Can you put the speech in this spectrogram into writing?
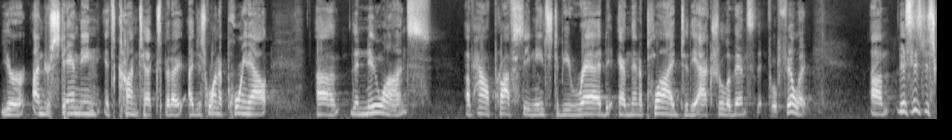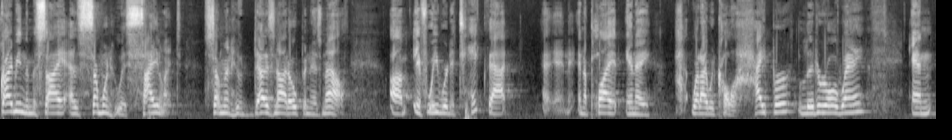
you're understanding its context, but I, I just want to point out uh, the nuance of how prophecy needs to be read and then applied to the actual events that fulfill it. Um, this is describing the Messiah as someone who is silent, someone who does not open his mouth. Um, if we were to take that and, and apply it in a what I would call a hyper literal way, and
